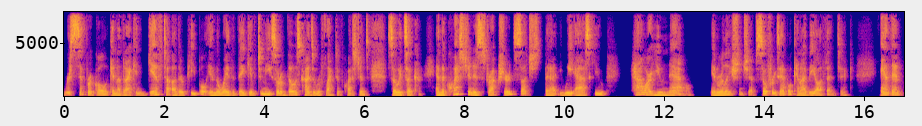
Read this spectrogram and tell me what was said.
reciprocal, can, that I can give to other people in the way that they give to me? Sort of those kinds of reflective questions. So it's a, and the question is structured such that we ask you, how are you now in relationships? So for example, can I be authentic? And then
